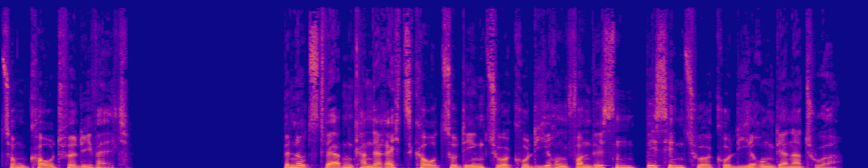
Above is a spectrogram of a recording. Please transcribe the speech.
zum Code für die Welt. Benutzt werden kann der Rechtscode zudem zur Kodierung von Wissen bis hin zur Kodierung der Natur.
